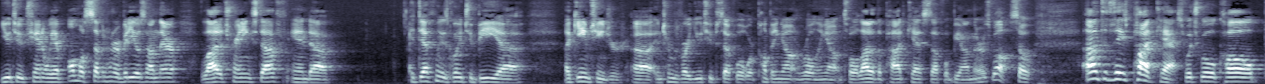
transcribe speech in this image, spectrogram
YouTube channel, we have almost 700 videos on there, a lot of training stuff, and uh, it definitely is going to be uh, a game changer uh, in terms of our YouTube stuff, what we're pumping out and rolling out. And so a lot of the podcast stuff will be on there as well. So on to today's podcast, which we'll call,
